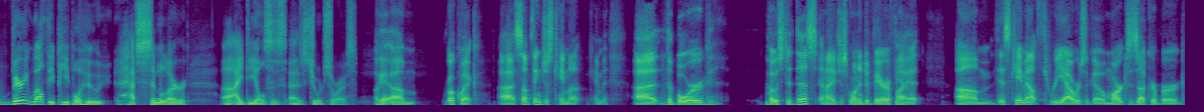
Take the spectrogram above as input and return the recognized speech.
very wealthy people who have similar uh, ideals as, as george soros. Okay um real quick uh something just came up came uh the borg posted this and i just wanted to verify yeah. it. Um this came out three hours ago. Mark zuckerberg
